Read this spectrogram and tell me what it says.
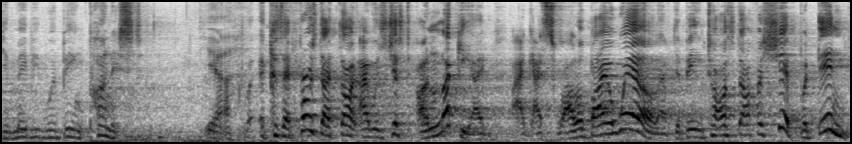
You maybe we're being punished. Yeah. Because at first I thought I was just unlucky. I, I got swallowed by a whale after being tossed off a ship. But then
